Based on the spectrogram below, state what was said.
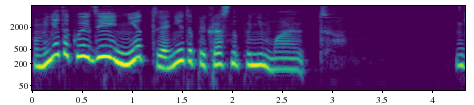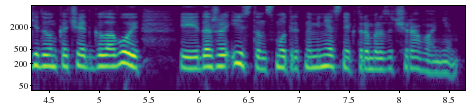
У меня такой идеи нет, и они это прекрасно понимают. Гидеон качает головой, и даже Истон смотрит на меня с некоторым разочарованием.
